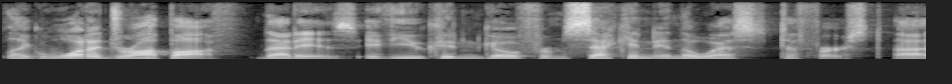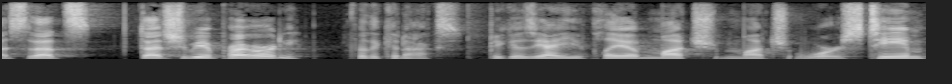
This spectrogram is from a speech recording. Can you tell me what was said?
like what a drop off that is if you can go from second in the West to first. Uh, so that's that should be a priority for the Canucks because yeah, you play a much much worse team.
